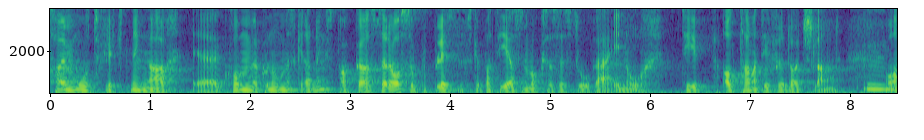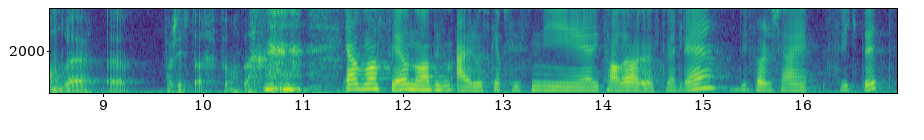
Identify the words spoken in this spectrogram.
ta imot flyktninger, eh, komme med økonomiske redningspakker, så er det også populistiske partier som vokser seg store i nord. Typ Alternativ for Deutschland mm. og andre eh, fascister, på en måte. ja, for Man ser jo nå at liksom, euroskepsisen i Italia har økt veldig. De føler seg sviktet.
